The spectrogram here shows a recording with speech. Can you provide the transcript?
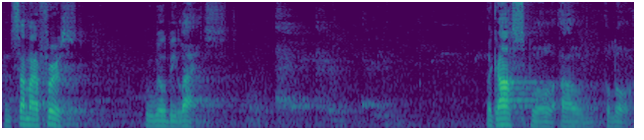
and some are first who will be last. The Gospel of the Lord.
